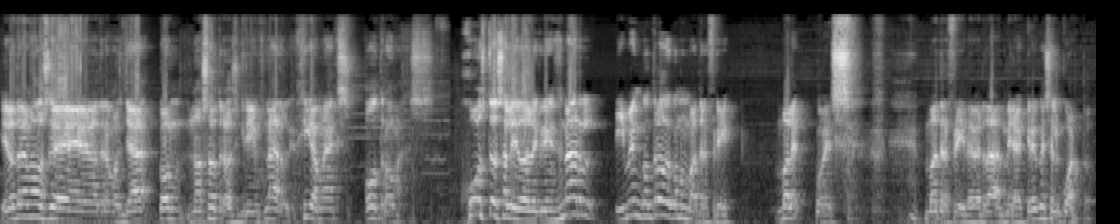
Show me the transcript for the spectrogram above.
Y lo tenemos, eh, lo tenemos ya con nosotros, Grimmsnarl Gigamax, otro más. Justo he salido del Grimmsnarl y me he encontrado con un Butterfree. Vale, pues... Butterfree, de verdad. Mira, creo que es el cuarto.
